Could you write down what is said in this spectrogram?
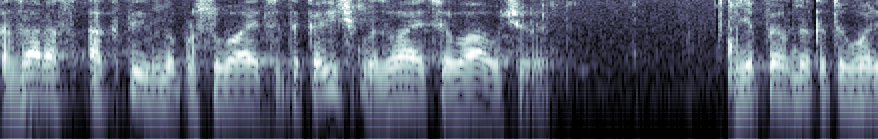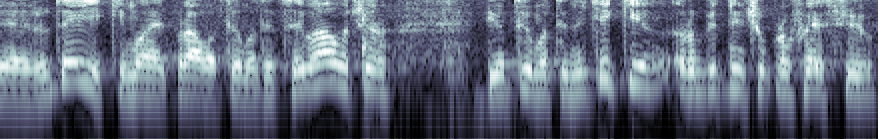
зараз активно просувається така річ, яка називається ваучери. Є певна категорія людей, які мають право отримати цей ваучер і отримати не тільки робітничу професію,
